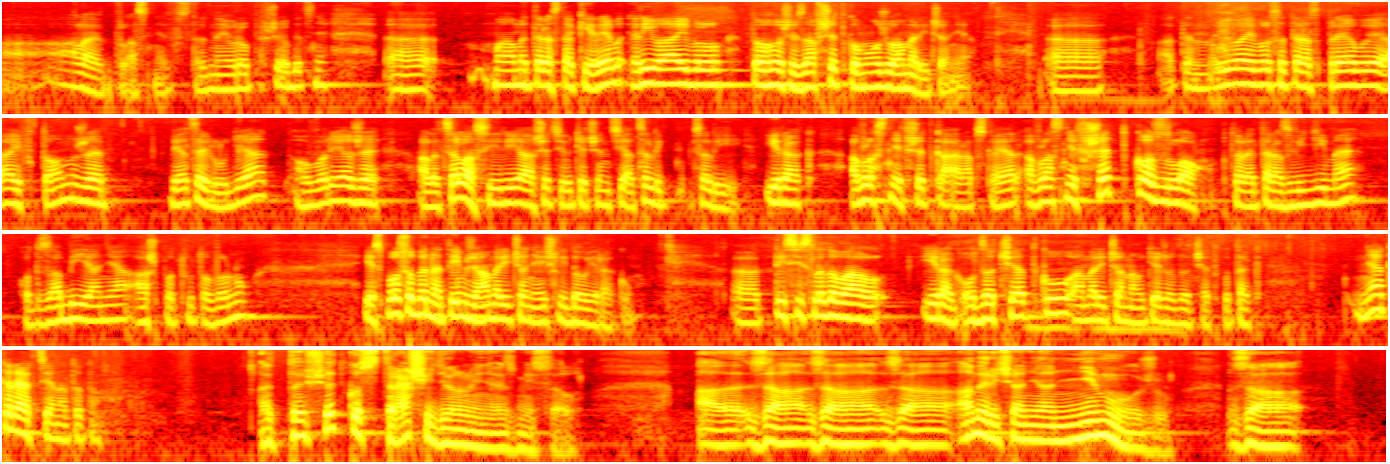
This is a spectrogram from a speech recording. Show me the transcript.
ale vlastne v Strednej Európe všeobecne, máme teraz taký revival toho, že za všetko môžu Američania. A ten revival sa teraz prejavuje aj v tom, že viacerí ľudia hovoria, že ale celá Sýria a všetci utečenci a celý, celý Irak a vlastne všetká arabská jar a vlastne všetko zlo, ktoré teraz vidíme, od zabíjania až po túto vlnu, je spôsobené tým, že Američania išli do Iraku. E, ty si sledoval Irak od začiatku, Američanov tiež od začiatku. Tak nejaká reakcia na toto? A to je všetko strašidelný nezmysel. A za, za, za Američania nemôžu za,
